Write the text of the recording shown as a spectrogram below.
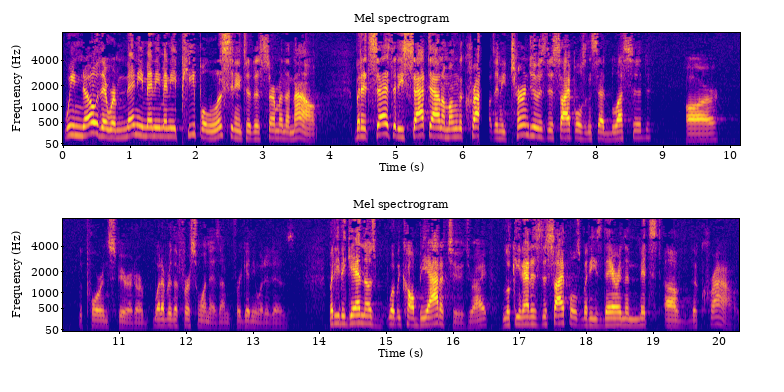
We know there were many, many, many people listening to the Sermon on the Mount, but it says that he sat down among the crowds and he turned to his disciples and said, blessed are the poor in spirit, or whatever the first one is. I'm forgetting what it is. But he began those, what we call beatitudes, right? Looking at his disciples, but he's there in the midst of the crowd.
